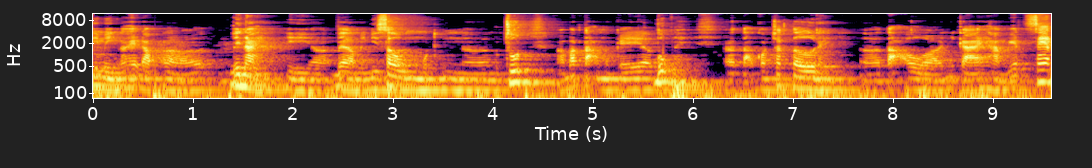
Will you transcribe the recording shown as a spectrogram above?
thì mình có thể đọc ở bên này. Thì uh, bây giờ mình đi sâu một uh, một chút uh, bắt tạo một cái book này uh, tạo constructor này uh, tạo uh, những cái hàm get set.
